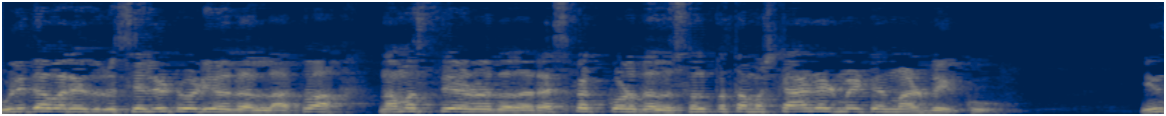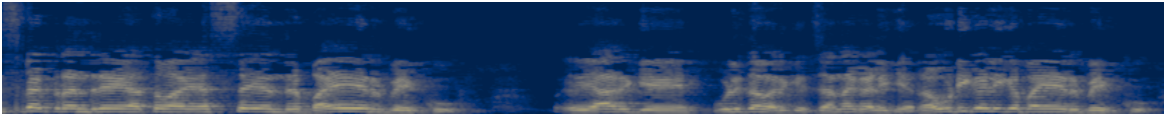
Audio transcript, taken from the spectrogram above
ಉಳಿದವರೆದುರು ಸೆಲ್ಯೂಟ್ ಹೊಡೆಯೋದಲ್ಲ ಅಥವಾ ನಮಸ್ತೆ ಹೇಳೋದಲ್ಲ, ರೆಸ್ಪೆಕ್ಟ್ ಕೊಡೋದಲ್ಲ, ಸ್ವಲ್ಪ ತಮ್ಮ ಸ್ಟ್ಯಾಂಡರ್ಡ್ ಮೇಂಟೈನ್ ಮಾಡಬೇಕು. ಇನ್ಸ್ಪೆಕ್ಟರ್ ಅಂದ್ರೆ ಅಥವಾ ಎಸ್ ಐ ಅಂದ್ರೆ ಭಯ ಇರಬೇಕು. ಯಾರಿಗೆ? ಉಳಿದವರಿಗೆ, ಜನಗಳಿಗೆ, ರೌಡಿಗಳಿಗೆ ಭಯ ಇರಬೇಕು.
